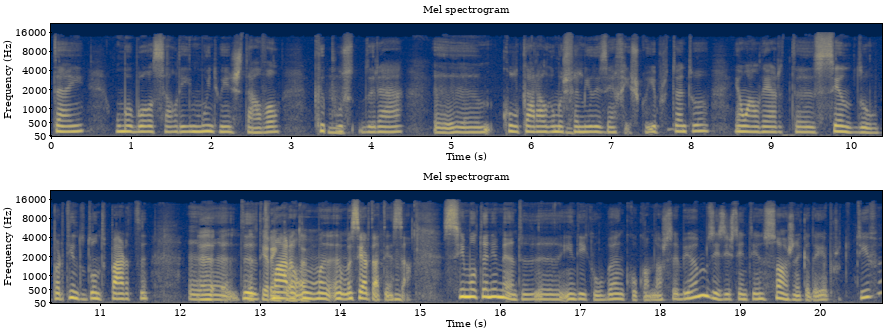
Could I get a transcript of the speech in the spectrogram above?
tem uma bolsa ali muito instável que uhum. poderá uh, colocar algumas famílias em risco. E, portanto, é um alerta, sendo, partindo de onde parte, uh, de tomar uma, uma, certa atenção. Hum. Simultaneamente, uh, indica o banco, como nós sabemos, existem tensões na cadeia produtiva,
